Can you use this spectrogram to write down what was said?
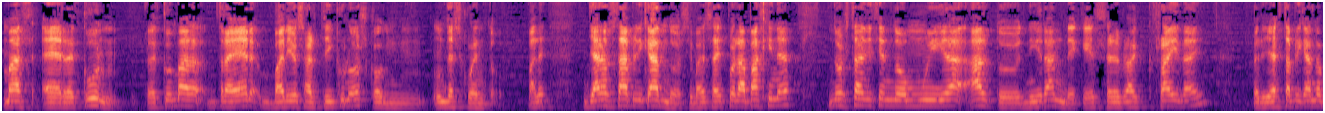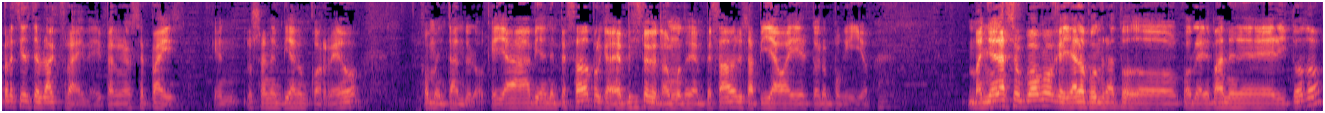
Más, eh, Redcoon. Redcoon va a traer varios artículos con un descuento, ¿vale? Ya lo está aplicando, si pasáis por la página, no está diciendo muy alto ni grande que es el Black Friday, pero ya está aplicando precios de Black Friday, para que lo sepáis, que nos han enviado un correo comentándolo, que ya habían empezado porque habían visto que todo el mundo había empezado les ha pillado ahí el toro un poquillo. Mañana supongo que ya lo pondrá todo con el banner y todo.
